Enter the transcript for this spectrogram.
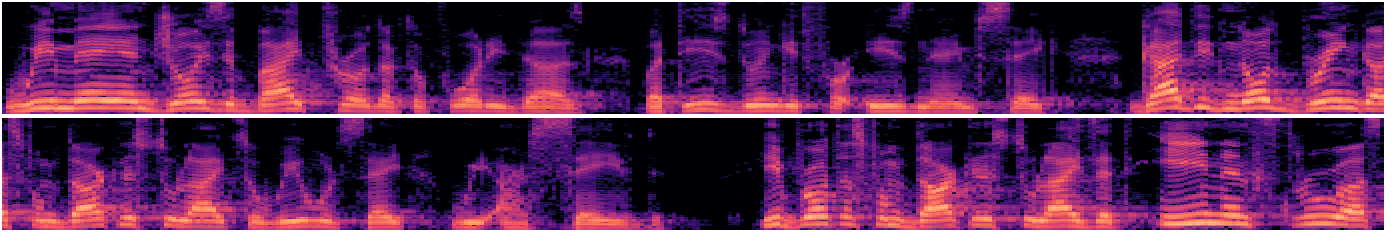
We may enjoy the byproduct of what He does, but He is doing it for His name's sake. God did not bring us from darkness to light, so we will say we are saved. He brought us from darkness to light that in and through us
